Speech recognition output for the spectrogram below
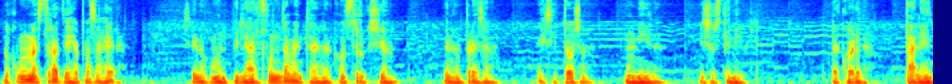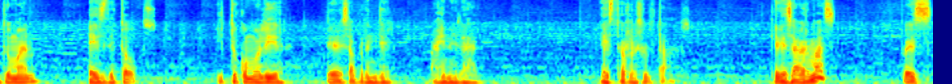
no como una estrategia pasajera, sino como el pilar fundamental en la construcción de una empresa exitosa, unida y sostenible. Recuerda, talento humano es de todos y tú como líder debes aprender a generar estos resultados. ¿Quieres saber más? Pues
